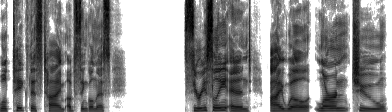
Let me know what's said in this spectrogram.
will take this time of singleness seriously and I will learn to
